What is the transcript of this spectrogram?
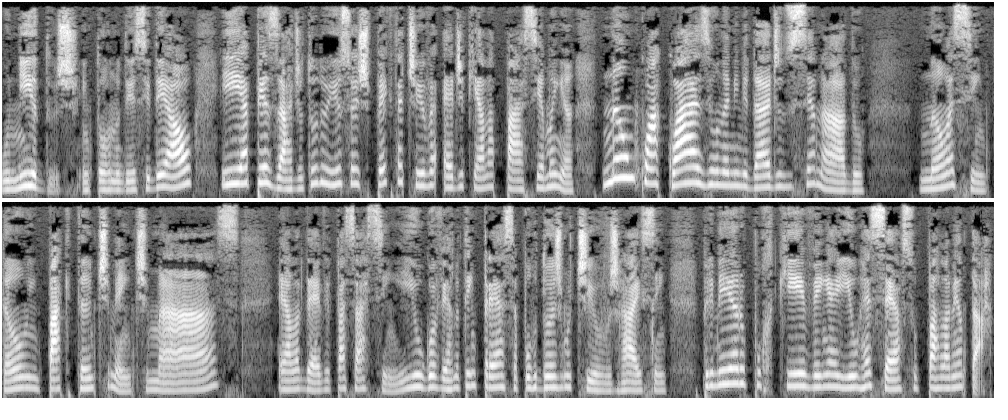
unidos em torno desse ideal e, apesar de tudo isso, a expectativa é de que ela passe amanhã. Não com a quase unanimidade do Senado, não assim tão impactantemente, mas ela deve passar sim. E o governo tem pressa por dois motivos, Heisen. Primeiro, porque vem aí o recesso parlamentar.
